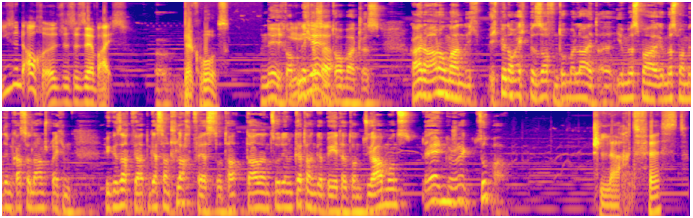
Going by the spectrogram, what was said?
Die sind auch äh, sehr weiß. Sehr groß. Nee, ich glaube nicht, yeah. dass er Torwatsch ist. Keine Ahnung, Mann. Ich, ich bin auch echt besoffen. Tut mir leid. Äh, ihr müsst mal, ihr müsst mal mit dem Kastellan sprechen. Wie gesagt, wir hatten gestern Schlachtfest und hat da dann zu den Göttern gebetet und sie haben uns Helden geschickt. Super. Schlachtfest?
